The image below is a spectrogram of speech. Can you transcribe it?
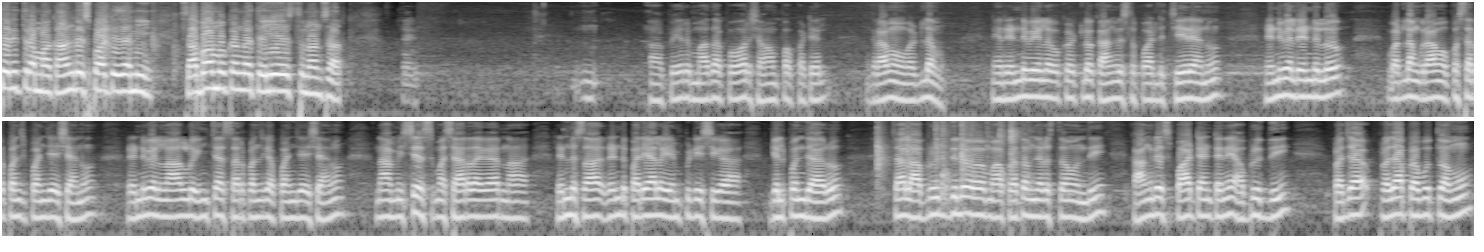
చరిత్ర మా కాంగ్రెస్ పార్టీదని సభాముఖంగా తెలియజేస్తున్నాను సార్. నా పేరు మాదా పవర్ శ్యామప్ప పటేల్. గ్రామం వడ్లం. నేను రెండు వేల ఒకటిలో కాంగ్రెస్లో పార్టీలో చేరాను. రెండు వేల రెండులో వడ్లం గ్రామ ఉప సర్పంచ్ పనిచేశాను. రెండు వేల నాలుగులో ఇన్ఛార్జ్ సర్పంచ్గా పనిచేశాను. నా మిస్సెస్ మా శారద గారు నా రెండు సార్ రెండు పర్యాల ఎంపీటీసీగా గెలుపొందారు. చాలా అభివృద్ధిలో మా ప్రతం జరుస్తూ ఉంది. కాంగ్రెస్ పార్టీ అంటేనే అభివృద్ధి. ప్రజా ప్రజాప్రభుత్వము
